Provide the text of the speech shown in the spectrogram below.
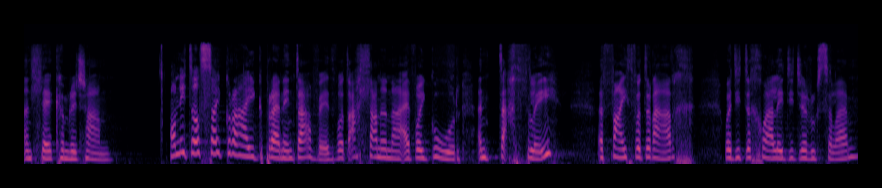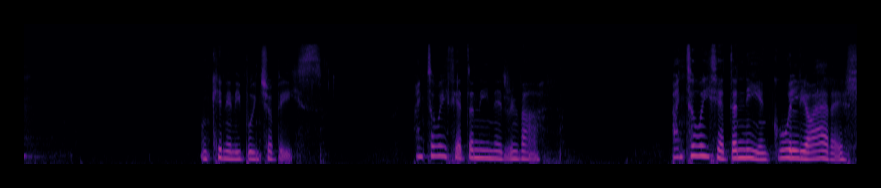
yn lle cymryd rhan? Ond ni dylsau graig Brenin Dafydd fod allan yna efo'i gŵr yn dathlu y ffaith fod yr arch wedi dychwelyd i Jerusalem. Ond cyn i ni bwyntio bus. Faint o weithiau dyn ni'n neud rhywun fath? Faint o weithiau dyn ni yn gwylio eraill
